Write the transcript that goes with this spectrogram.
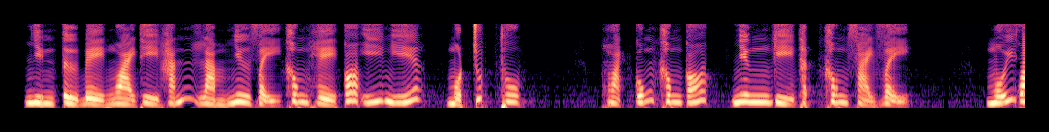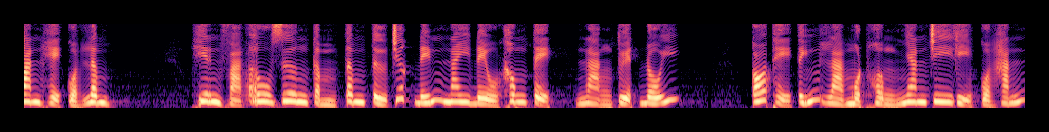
Nhìn từ bề ngoài thì hắn làm như vậy không hề có ý nghĩa, một chút thu. Hoặc cũng không có, nhưng kỳ thật không phải vậy. Mối quan hệ của Lâm Hiên và Âu Dương cầm tâm từ trước đến nay đều không tệ, nàng tuyệt đối. Có thể tính là một hồng nhan chi kỷ của hắn.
